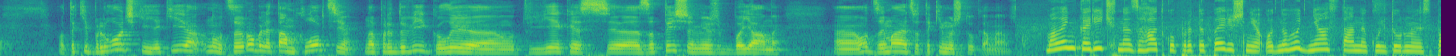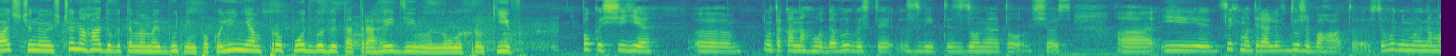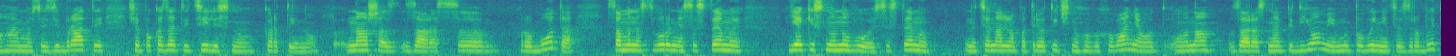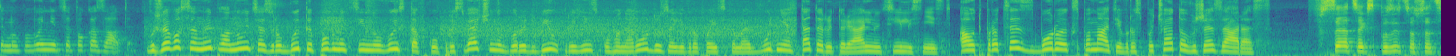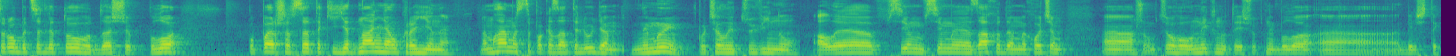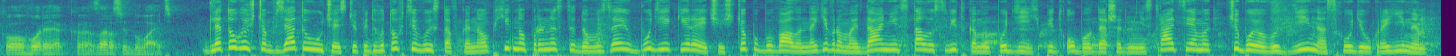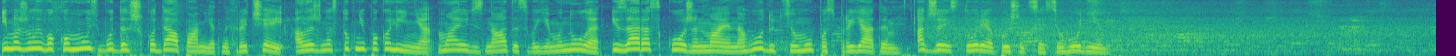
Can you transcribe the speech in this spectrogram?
отакі брелочки, які ну, це роблять там хлопці на передовій, коли е, от, є якесь е, затища між боями. Е, От займаються такими штуками. Маленька річ на згадку про теперішнє одного дня стане культурною спадщиною, що нагадуватиме майбутнім поколінням про подвиги та трагедії минулих років. Поки ще є ну, така нагода вивезти звідти з зони АТО щось. І цих матеріалів дуже багато. Сьогодні ми намагаємося зібрати, щоб показати цілісну картину. Наша зараз е, робота саме на створення системи якісно нової системи національно-патріотичного виховання. От вона зараз на підйомі. і Ми повинні це зробити. Ми повинні це показати. Вже восени планується зробити повноцінну виставку, присвячену боротьбі українського народу за європейське майбутнє та територіальну цілісність. А от процес збору експонатів розпочато вже зараз. все ця експозиція, все це робиться для того, щоб було, по-перше, все-таки єднання України. Намагаємося це показати людям. Не ми почали цю війну, але всім, всіми заходами хочемо е, щоб цього уникнути, щоб не було е, більш такого горя, як зараз відбувається. Для того, щоб взяти участь у підготовці виставки, необхідно принести до музею будь-які речі, що побували на Євромайдані, стали свідками подій під облдержадміністраціями чи бойових дій на сході України. І, можливо, комусь буде шкода пам'ятних речей, але ж наступні покоління мають знати своє минуле. І зараз кожен має нагоду цьому посприяти, адже історія пишеться сьогодні.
